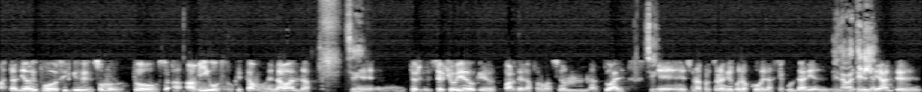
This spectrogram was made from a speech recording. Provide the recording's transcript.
hasta el día de hoy puedo decir que somos todos amigos, aunque estamos en la banda. Sergio Oviedo, que es parte de la formación actual, es una persona que conozco de la secundaria. ¿En la batería? Desde antes,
